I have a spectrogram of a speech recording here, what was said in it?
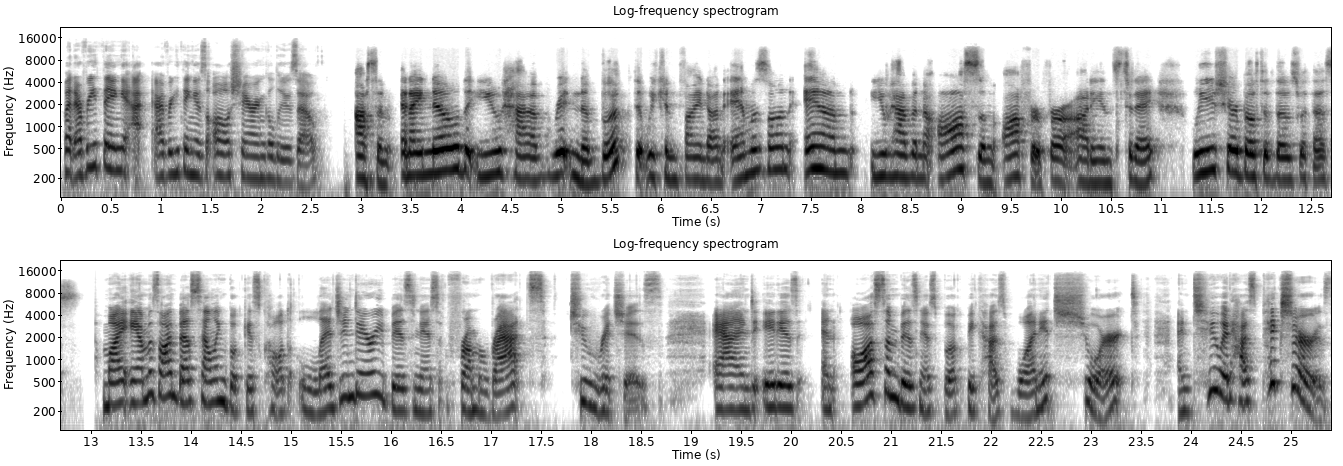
But everything, everything is all Sharon Galluzzo. Awesome. And I know that you have written a book that we can find on Amazon, and you have an awesome offer for our audience today. Will you share both of those with us? My Amazon best-selling book is called Legendary Business from Rats to Riches. And it is an awesome business book because one, it's short, and two, it has pictures.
